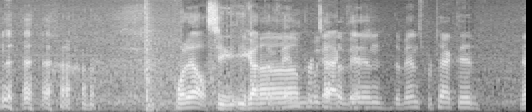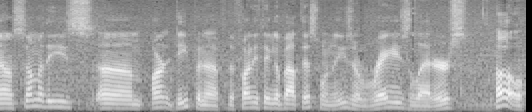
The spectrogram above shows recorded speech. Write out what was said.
what else? You, you got the VIN um, protected? We got the VIN. The VIN's protected. Now, some of these um, aren't deep enough. The funny thing about this one, these are raised letters. Oh,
